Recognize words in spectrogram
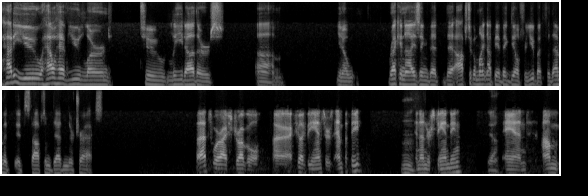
how do you how have you learned to lead others um you know recognizing that the obstacle might not be a big deal for you but for them it, it stops them dead in their tracks? That's where i struggle. I feel like the answer is empathy mm. and understanding. Yeah. And i'm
